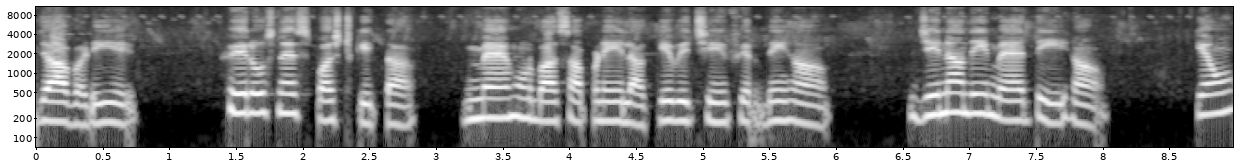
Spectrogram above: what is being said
ਜਾ ਵੜੀ ਏ। ਫਿਰ ਉਸਨੇ ਸਪਸ਼ਟ ਕੀਤਾ, ਮੈਂ ਹੁਣ ਬਸ ਆਪਣੇ ਇਲਾਕੇ ਵਿੱਚ ਹੀ ਫਿਰਦੀ ਹਾਂ, ਜਿਨ੍ਹਾਂ ਦੀ ਮੈਂ ਧੀ ਹਾਂ। ਕਿਉਂ?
